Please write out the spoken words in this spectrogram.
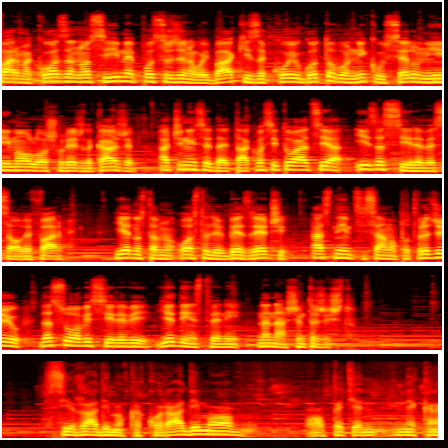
Farma Koza nosi ime po srđanovoj baki za koju gotovo niko u selu nije imao lošu reč da kaže, a čini se da je takva situacija i za sireve sa ove farme. Jednostavno ostavljaju bez reči, a snimci samo potvrđuju da su ovi sirevi jedinstveni na našem tržištu. Sir radimo kako radimo, opet je neka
